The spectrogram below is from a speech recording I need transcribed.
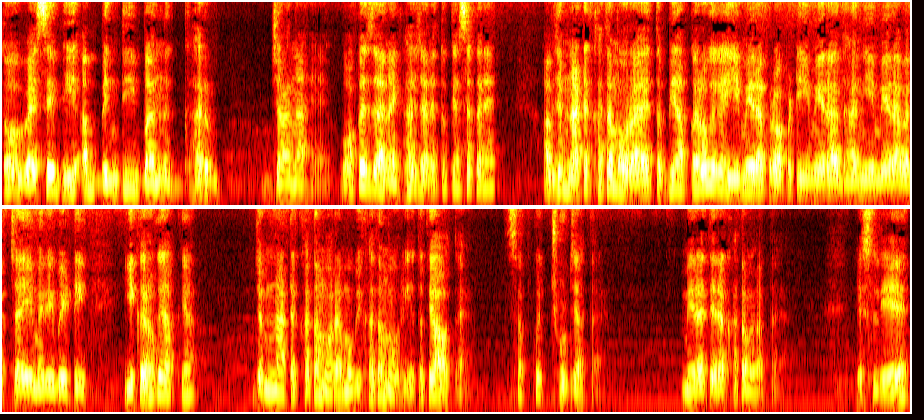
तो वैसे भी अब बिंदी बन घर जाना है। वापस जाना है, घर जाना है तो कैसा करें? अब जब नाटक खत्म हो रहा है, तब भी आप करोगे क्या? ये मेरा प्रॉपर्टी मेरा धन, ये मेरा बच्चा, ये मेरी बेटी, ये करोगे आप क्या? जब नाटक खत्म हो रहा है मूवी खत्म हो रही है तो क्या होता है? सब कुछ छूट जाता है। मेरा तेरा खत्म हो जाता है। इसलिए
